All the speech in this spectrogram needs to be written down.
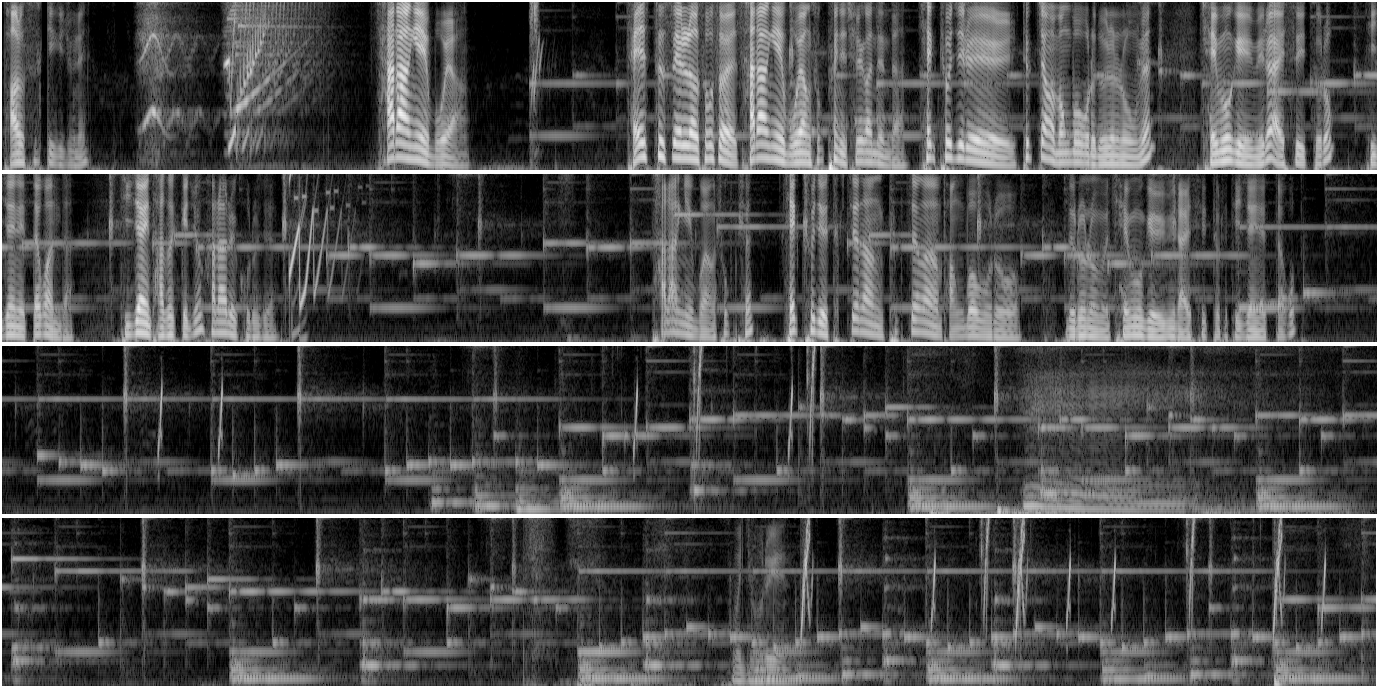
바로 수수께끼 주네 사랑의 모양 베스트셀러 소설 사랑의 모양 속편이 출간된다. 책 표지를 특정한 방법으로 늘어놓으면 제목의 의미를 알 수 있도록 디자인했다고 한다. 디자인 다섯 개 중 하나를 고르자. 사랑의 모양 속편? 책 표지를 특정한 특정한 방법으로 늘어놓으면 제목의 의미를 알 수 있도록 디자인했다고?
